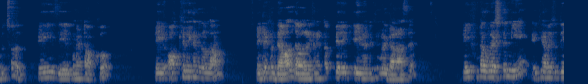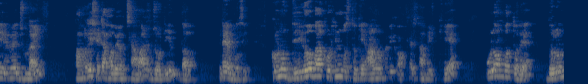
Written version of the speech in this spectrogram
বুঝছ? এই যে এরকম একটা অক্ষ, এই অক্ষের এখানে ধরলাম, এটা একটা দেওয়াল, দেওয়ালের এখানে একটা পেরেক, এইভাবে এরকম করে গাড়া আছে। এই ফুটাগুলো সাথে নিয়ে একে আমি যদি এইভাবে ঝুলাই, তাহলে সেটা হবে হচ্ছে আমার জটিল দলক এটাই আমি বলছি। কোন দৃঢ় বা কঠিন বস্তুকে আনুভূমিক অক্ষের সাপেক্ষে উলম্ব তলে দোলন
